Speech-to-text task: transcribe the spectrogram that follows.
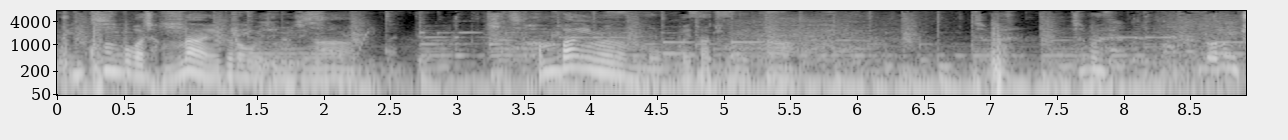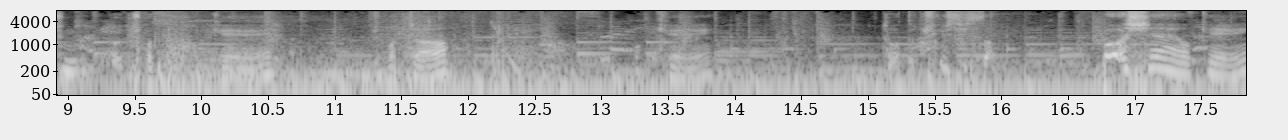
궁 콤보가 장난 아니더라고요 데미지가. 한 방이면 뭐 거의 다 죽으니까. 제발 제발. 너는 죽너 죽었다. 오케이 죽었죠? 오케이. 저것도 죽일 수 있어. 버시 오케이.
